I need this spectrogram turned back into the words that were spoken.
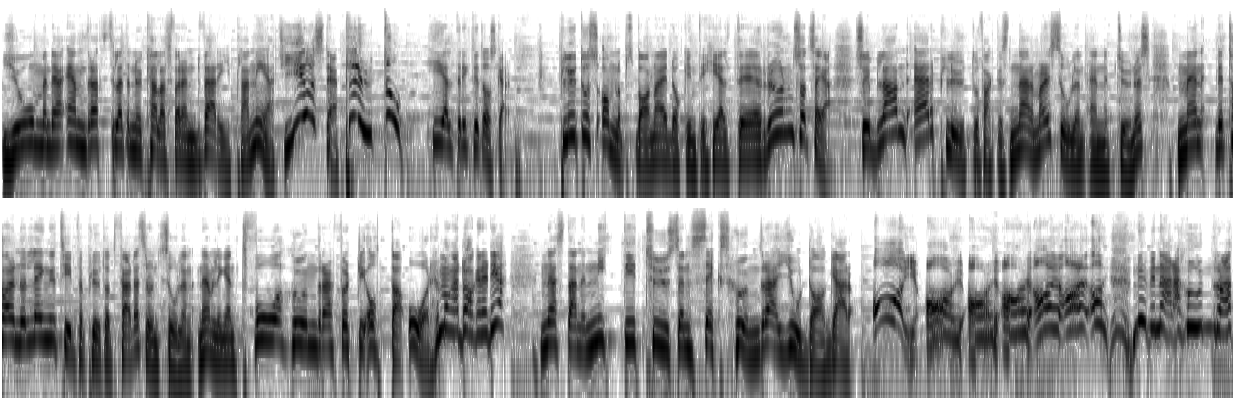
Jo, men det har ändrats till att den nu kallas för en dvärgplanet. Just det! Pluto! Helt riktigt, Oskar. Plutos omloppsbana är dock inte helt eh, rund så att säga, så ibland är Pluto faktiskt närmare solen än Neptunus. Men det tar ändå längre tid för Pluto att färdas runt solen, nämligen 248 år. Hur många dagar är det? Nästan 90 600 jorddagar. Oj, oj, oj, oj, oj, oj, oj! Nu är vi nära 100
